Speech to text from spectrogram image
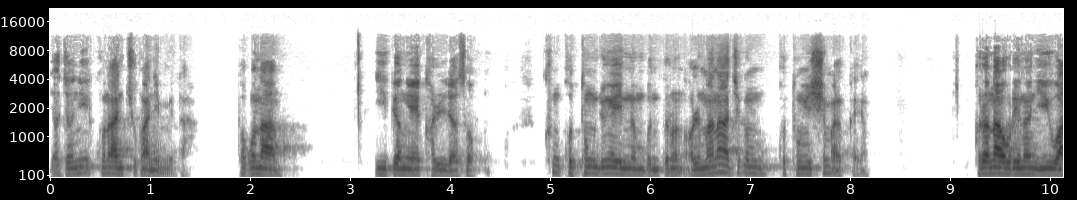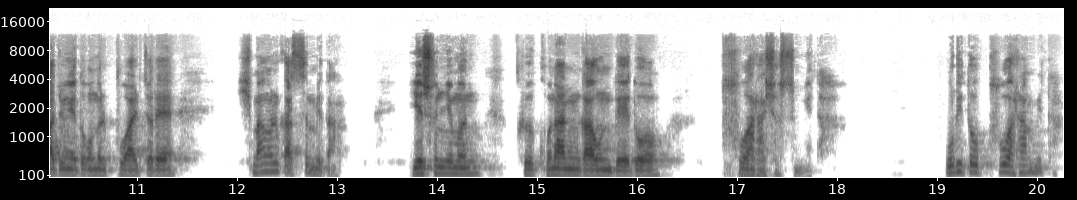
여전히 고난 주간입니다. 더구나 이 병에 걸려서 큰 고통 중에 있는 분들은 얼마나 지금 고통이 심할까요? 그러나 우리는 이 와중에도 오늘 부활절에 희망을 갖습니다. 예수님은 그 고난 가운데도 부활하셨습니다. 우리도 부활합니다.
